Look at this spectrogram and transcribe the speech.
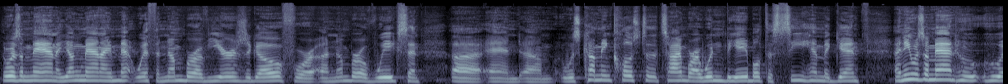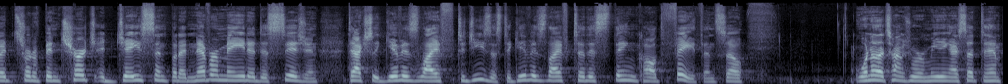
There was a man, a young man I met with a number of years ago for a number of weeks, and, uh, and um, was coming close to the time where I wouldn't be able to see him again. And he was a man who, who had sort of been church adjacent, but had never made a decision to actually give his life to Jesus, to give his life to this thing called faith. And so one of the times we were meeting, I said to him,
